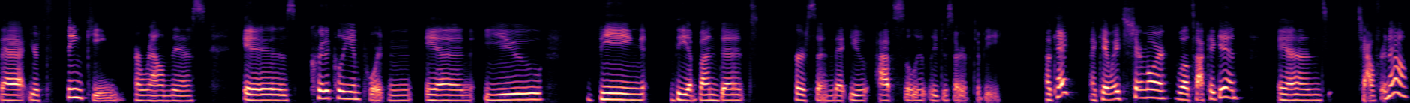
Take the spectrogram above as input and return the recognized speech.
that your thinking around this is critically important in you being the abundant person that you absolutely deserve to be. Okay, I can't wait to share more. We'll talk again. And ciao for now.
